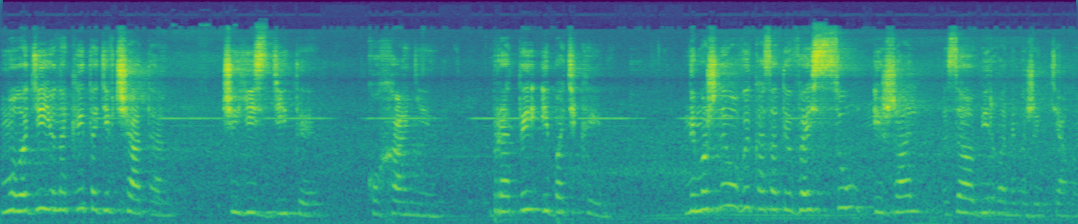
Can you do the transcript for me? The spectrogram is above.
молоді юнаки та дівчата, чиїсь діти, кохані, брати і батьки. Неможливо виказати весь сум і жаль за обірваними життями.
